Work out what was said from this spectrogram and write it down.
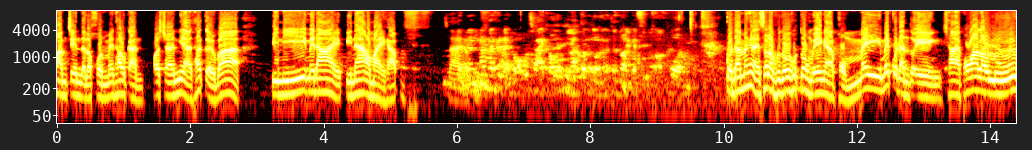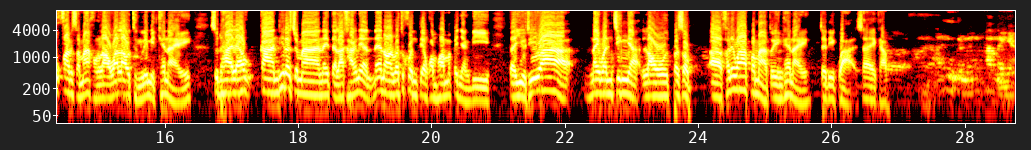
ความเจนแต่ละคนไม่เท่ากัน เพราะฉะนั้นเนี่ยถ้าเกิดว่าปีนี้ไม่ได้ปีหน้าเอาใหม่ครับ ใช่ครับดันมากน้อยแค่ไหนเพราะว่าผู้ชายเขารับจำนวนก็จะน้อยแค่สิบสองคนกดดันมากแค่ไหนสำหรับตัวตัวผมเองอะผมไม่ไม่กดดันตัวเองใช่ เพราะว่าเรารู้ความสามารถของเราว่าเราถึงลิมิตแค่ไหน สุดท้ายแล้วการที่เราจะมาในแต่ละครั้งเนี่ยแน่นอนว่าทุกคนเตรียมความพร้อมมาเป็นอย่างดี แต่อยู่ที่ว่าในวันจริงเนี่ยเราประสบเอ่อเขาเรียกว่าประมาทตัวเองแค่ไหนจะดีกว่าใช่ครับ ทั้งงูเป็นมึงทำอะไรเนี่ย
